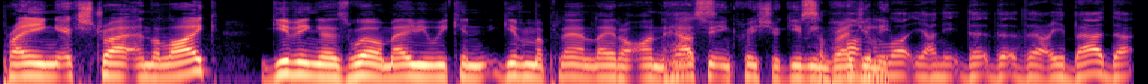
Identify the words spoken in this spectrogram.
praying extra and the like. Giving as well. Maybe we can give them a plan later on how to increase your giving gradually. Yani the, the, the ibadah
